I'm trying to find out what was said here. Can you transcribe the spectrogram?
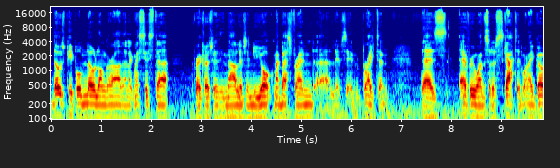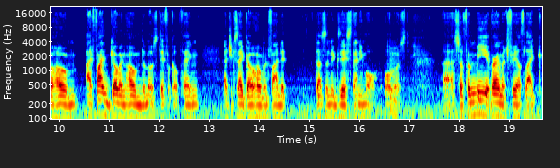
those people no longer are there. Like my sister, very close with now lives in New York. My best friend uh, lives in Brighton. There's everyone's sort of scattered. When I go home, I find going home the most difficult thing, because I go home and find it doesn't exist anymore almost. Mm. Uh, so for me, it very much feels like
